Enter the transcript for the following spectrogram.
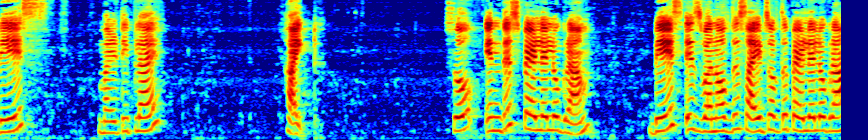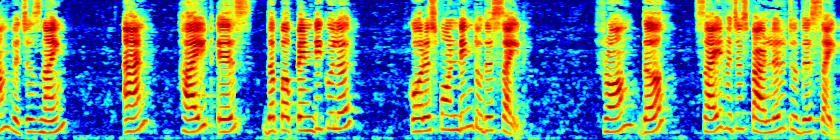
base multiply height. So in this parallelogram, base is one of the sides of the parallelogram which is 9 and height is the perpendicular corresponding to this side from the side which is parallel to this side.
